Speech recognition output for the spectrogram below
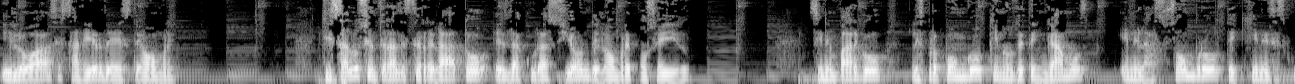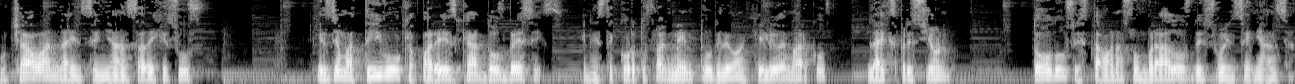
y lo hace salir de este hombre. Quizá lo central de este relato es la curación del hombre poseído. Sin embargo, les propongo que nos detengamos en el asombro de quienes escuchaban la enseñanza de Jesús. Es llamativo que aparezca dos veces en este corto fragmento del Evangelio de Marcos la expresión todos estaban asombrados de su enseñanza.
